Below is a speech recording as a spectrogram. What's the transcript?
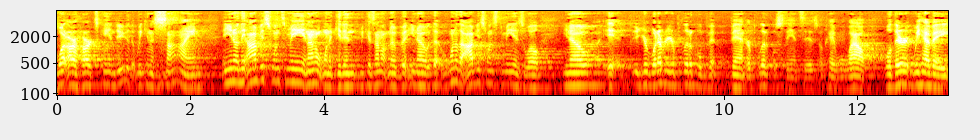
what our hearts can do, that we can assign. And, you know, the obvious one to me, and I don't want to get in because I don't know, but, you know, the, one of the obvious ones to me is, well, you know, it, your, whatever your political bent or political stance is, okay, well, wow. Well, there we have a,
